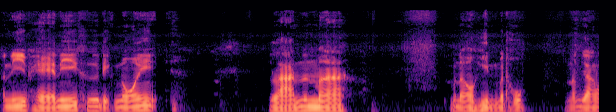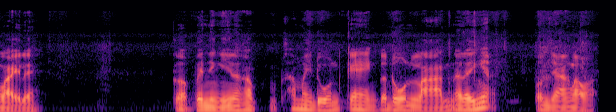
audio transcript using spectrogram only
อันนี้แผลนี้คือเด็กน้อย หลานมันมา มันเอาหินมาทุบน้ำยางไหลเลย ก็เป็นอย่างนี้นะครับ ถ้าไม่โดนแกล้งก็โดนหลานอะไรเงี้ย ต้นยางเราอะ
